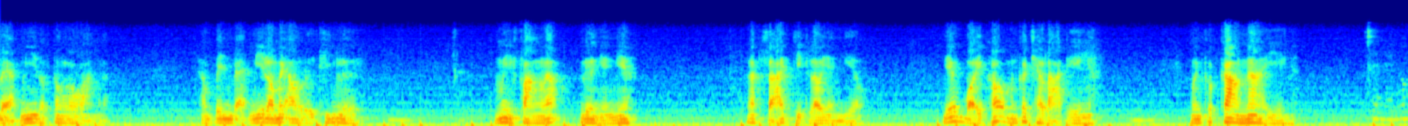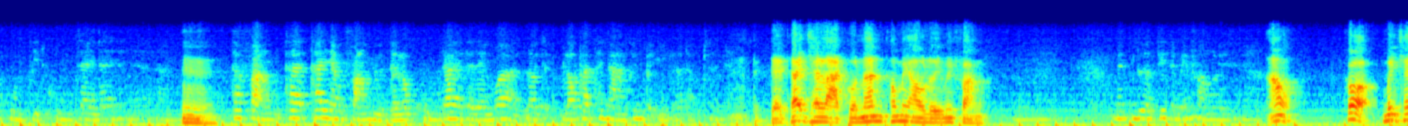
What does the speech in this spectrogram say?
แบบนี้เราต้องระวังแล้วทำเป็นแบบนี้เราไม่เอาเลยทิ้งเลย ไม่ฟังแล้วเรื่องอย่างเนี้ยรักษาจิตเราอย่างเดียวเดี๋ยวบ่อยเข้ามันก็ฉลาดเองอะมันก็ก้าวหน้าเองอะแสดงว่าคุมจิตคุมใจได้ใช่ไหมอาจารย์เออถ้าฟังถ้าถ้ายังฟังอยู่แต่เราคุมได้แสดงว่าเราจะเราพัฒนาขึ้นไปอีกระดับใช่ไหมคะ แต่ถ้าฉลาดกว่านั้นเขาไม่เอาเลยไม่ฟังอืมไม่เลือกที่จะไม่ฟังเลยใช่ไหมคะเอ้าก็ไม่ใช่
